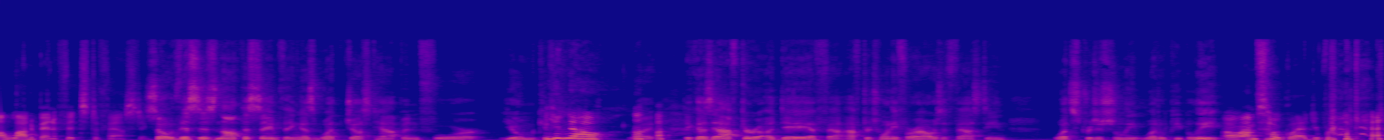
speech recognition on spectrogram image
a lot of benefits to fasting. So this is not the same thing as what just happened for Yom Kippur. You know. right? Because after a day of fa- after 24 hours of fasting, what's traditionally what do people eat? Oh, I'm so glad you brought that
